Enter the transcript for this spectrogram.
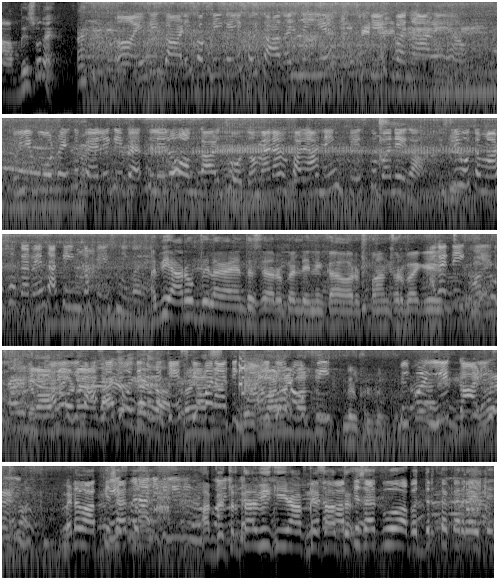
आप भी सुने। इनकी गाड़ी पकड़ी गई, कोई कागज़ नहीं है तो केस बना रहे हैं हम। बोल रहे थे पहले कि पैसे ले लो और गाड़ी छोड़ दो। मैंने कहा नहीं केस तो बनेगा। इसलिए वो तमाशा कर रहे हैं ताकि इनका केस नहीं बने। अभी आरोप भी लगाए हैं दस हज़ार रूपए लेने का और पाँच सौ रूपए की तो बिल्कुल बिल्कुल बिल्कुल ये गाड़ी मैडम आपके साथ रुकवाने अभद्रता भी की आपके साथ आपके साथ वो अभद्रता कर रहे थे।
